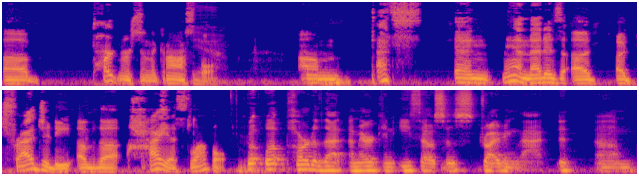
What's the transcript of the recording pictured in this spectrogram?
uh, partners in the gospel. Yeah. Um, that's and man, that is a, a tragedy of the highest level. but what part of that American ethos is driving that? It, um,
